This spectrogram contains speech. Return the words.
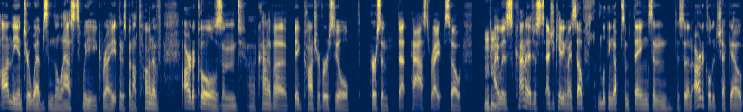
on the interwebs in the last week, right? There's been a ton of articles and uh, kind of a big controversial person that passed, right? So Mhm. I was kind of just educating myself, looking up some things, and there's an article to check out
